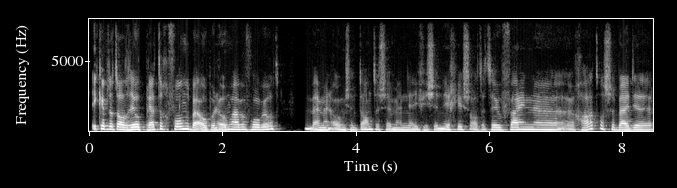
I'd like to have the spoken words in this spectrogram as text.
Ik heb dat altijd heel prettig gevonden, bij opa en oma bijvoorbeeld. Bij mijn ooms en tantes en mijn neefjes en nichtjes altijd heel fijn uh, gehad als ze bij de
